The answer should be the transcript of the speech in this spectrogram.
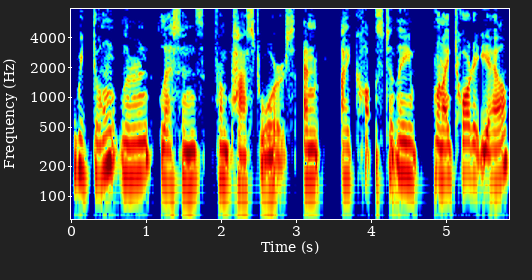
we don't learn lessons from past wars. And I constantly, when I taught at Yale,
